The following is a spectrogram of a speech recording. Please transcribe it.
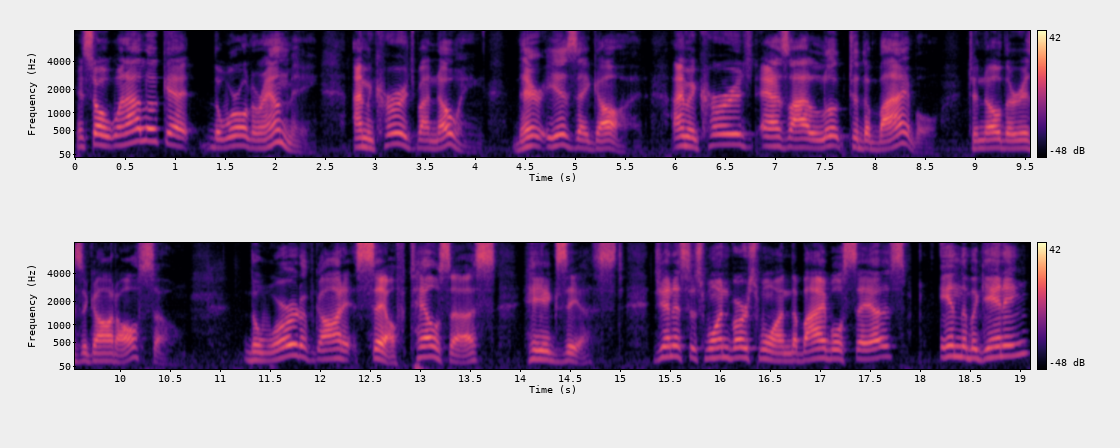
And so when I look at the world around me, I'm encouraged by knowing there is a God. I'm encouraged as I look to the Bible to know there is a God also. The Word of God itself tells us He exists. Genesis 1 verse 1, the Bible says, In the beginning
